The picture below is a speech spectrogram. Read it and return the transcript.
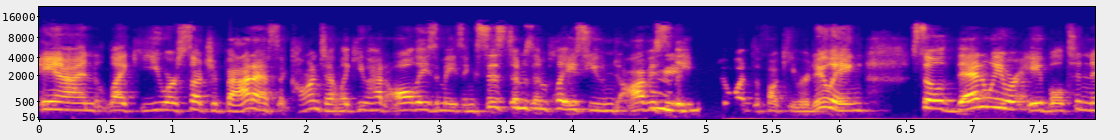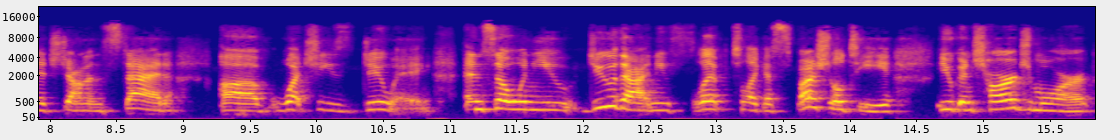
and like you are such a badass at content like you had all these amazing systems in place you obviously mm-hmm. what the fuck you were doing. So then we were able to niche down instead of what she's doing. And so when you do that and you flip to like a specialty, you can charge more,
